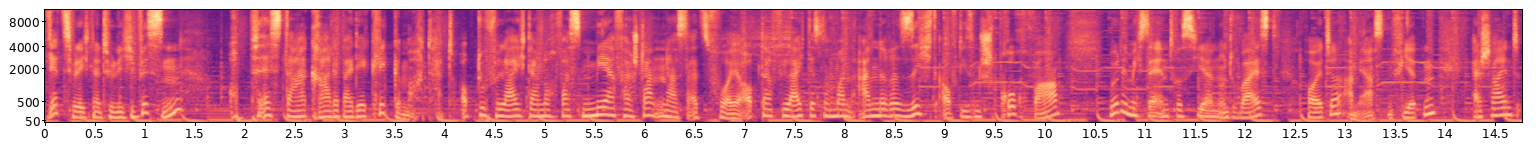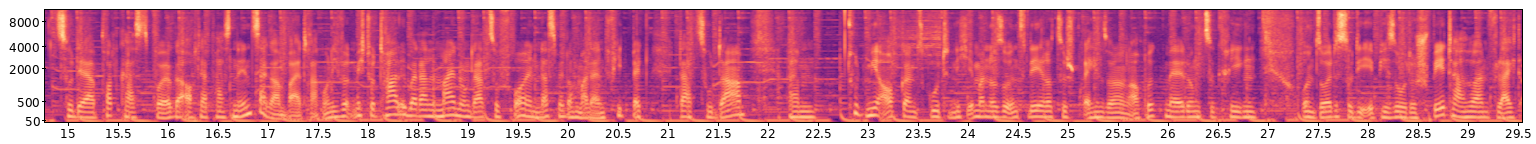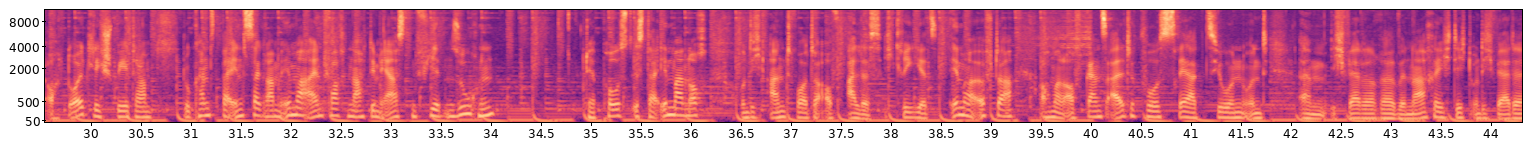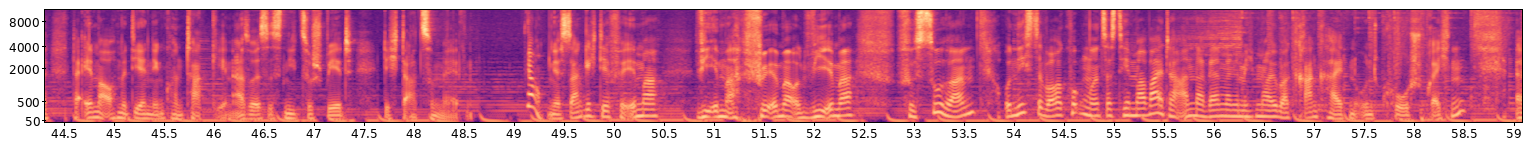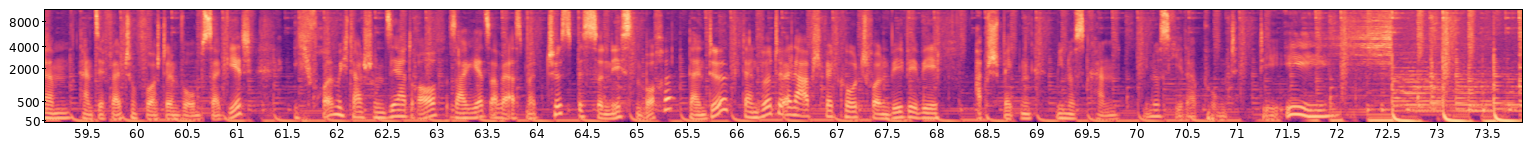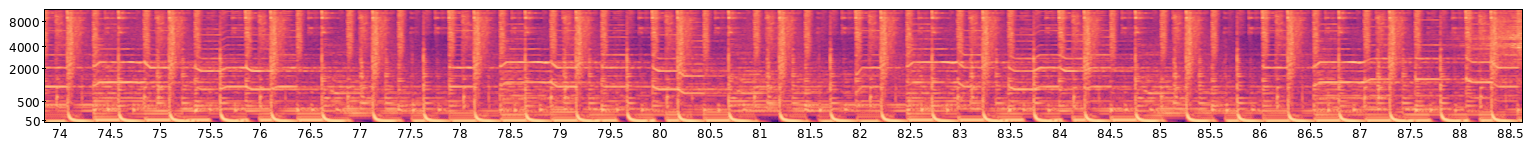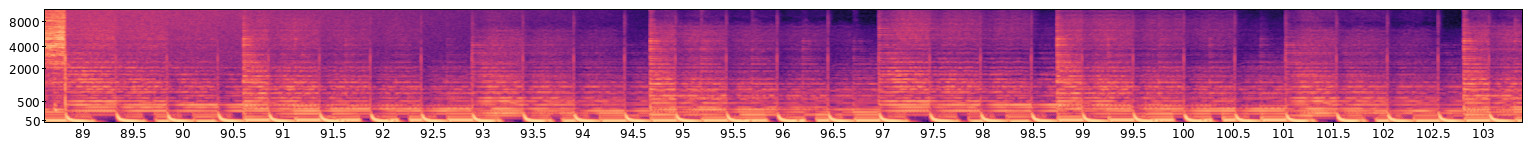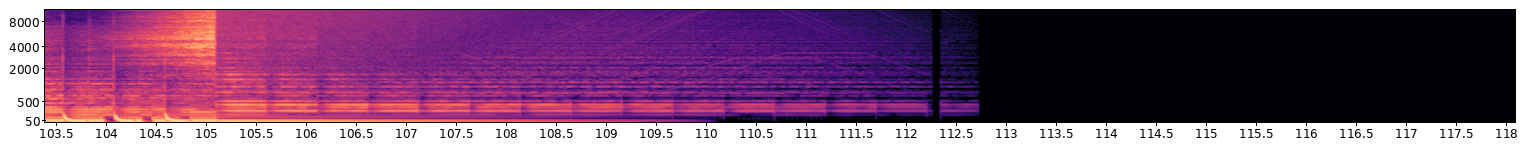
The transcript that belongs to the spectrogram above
Jetzt will ich natürlich wissen, ob es da gerade bei dir Klick gemacht hat, ob du vielleicht da noch was mehr verstanden hast als vorher, ob da vielleicht jetzt nochmal eine andere Sicht auf diesen Spruch war, würde mich sehr interessieren und du weißt, heute am 1.4. erscheint zu der Podcast-Folge auch der passende Instagram-Beitrag und ich würde mich total über deine Meinung dazu freuen. Lass mir doch mal dein Feedback dazu da. Ähm, tut mir auch ganz gut, nicht immer nur so ins Leere zu sprechen, sondern auch Rückmeldungen zu kriegen. Und solltest du die Episode später hören, vielleicht auch deutlich später, du kannst bei Instagram immer einfach nach dem ersten Vierten suchen. Der Post ist da immer noch und ich antworte auf alles. Ich kriege jetzt immer öfter auch mal auf ganz alte Posts Reaktionen und ähm, ich werde benachrichtigt und ich werde da immer auch mit dir in den Kontakt gehen. Also es ist nie zu spät, dich da zu melden. Ja, jetzt danke ich dir für immer, wie immer, für immer und wie immer fürs Zuhören. Und nächste Woche gucken wir uns das Thema weiter an. Da werden wir nämlich mal über Krankheiten und Co. sprechen. Ähm, kannst dir vielleicht schon vorstellen, worum es da geht. Ich freue mich da schon sehr drauf. Sage jetzt aber erstmal Tschüss, bis zur nächsten Woche. Dein Dirk, dein virtueller Abspeckcoach von www.abspecken-kann-jeder.de.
